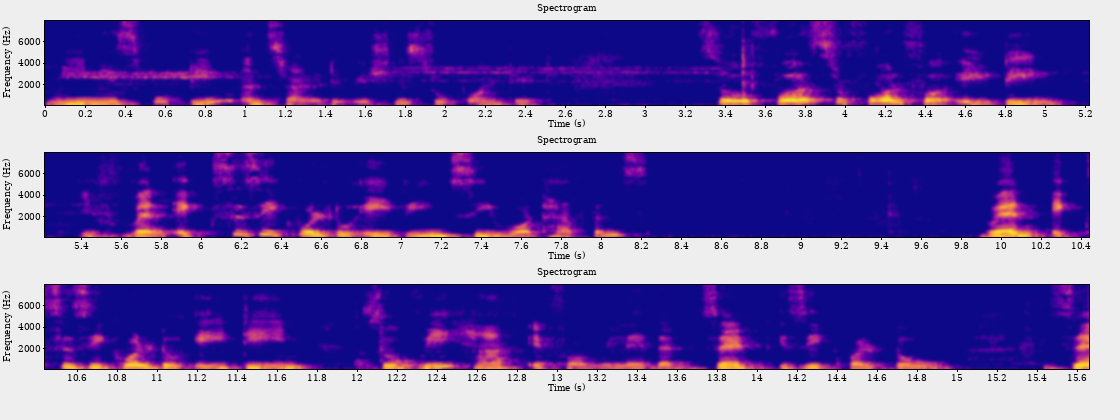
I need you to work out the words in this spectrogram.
mean is 14 and standard deviation is 2.8 so first of all for 18, if when x is equal to 18, see what happens. When x is equal to 18, so we have a formula that z is equal to z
